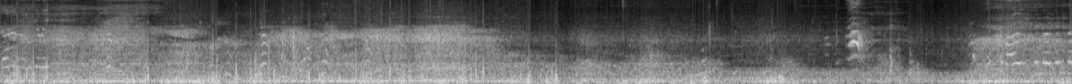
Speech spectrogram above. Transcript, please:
Ito na. Ito wait. Yo. Bawa ikan Roy kami sa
